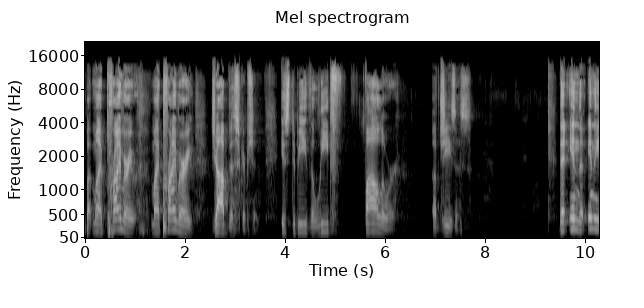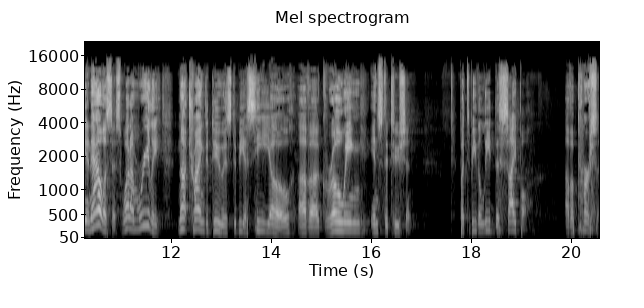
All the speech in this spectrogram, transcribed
but my primary, my primary job description is to be the lead follower of Jesus. That in the, in the analysis, what I'm really not trying to do is to be a CEO of a growing institution but to be the lead disciple of a person.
